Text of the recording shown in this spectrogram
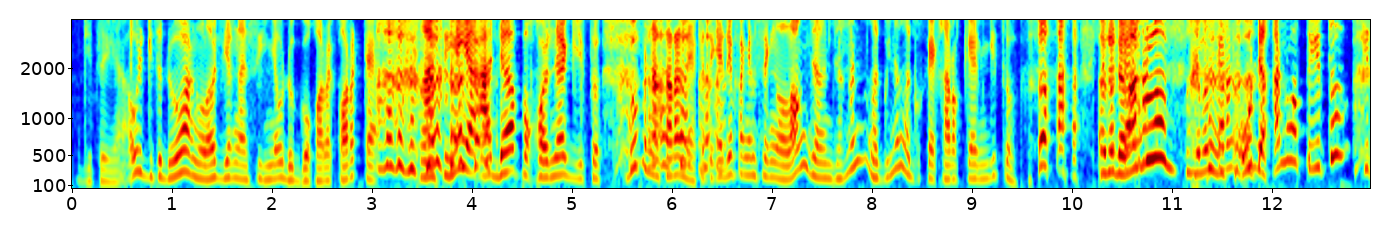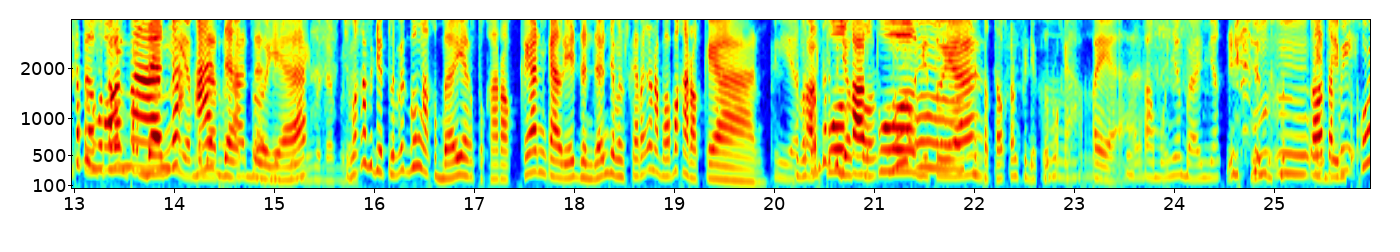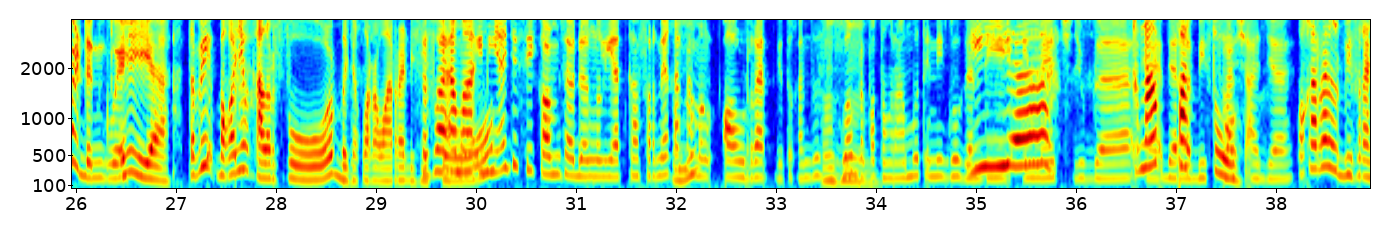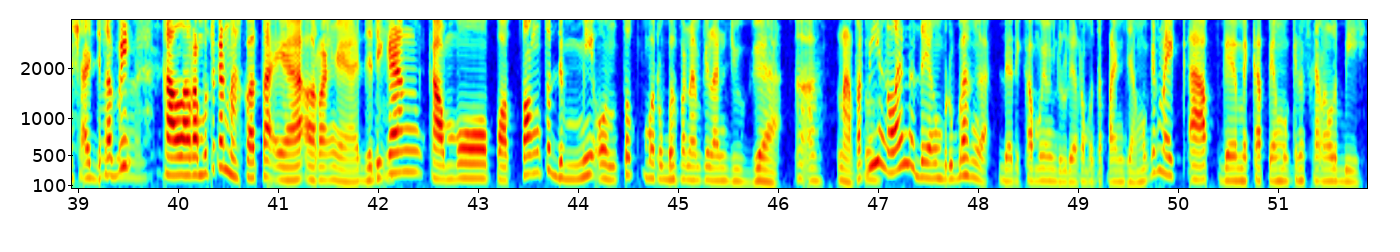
gitu ya. Oh, gitu doang loh dia ngasihnya udah gue korek-korek kayak ngasihnya ya ada pokoknya gitu. Gue penasaran ya ketika dia pengen singelong jangan-jangan lagunya lagu kayak karaokean gitu. udah dengar belum Zaman sekarang udah kan waktu itu kita pemutaran perdana Iya, benar, ada, tuh di ya. sini, benar-benar. Cuma kan video klipnya gue nggak kebayang tuh karaokean kali ya. Jangan-jangan zaman sekarang kan apa-apa karaokean. Iya, Siapa tahu video carpool gitu ya. Siapa tahu kan video klip lo kayak apa ya. Terus tamunya banyak Mm-mm. Kayak Oh, tapi James Corden gue Iya, tapi pokoknya colorful, banyak warna-warna di situ. sesuai sama ini aja sih kalau misalnya udah ngelihat covernya kan Mhm. memang all red gitu kan terus gue sampai Mhm. potong rambut ini gue ganti Iya. image juga Kenapa kayak biar lebih tuh? fresh aja Oh karena lebih fresh aja. Tapi banget. kalau rambut itu kan mahkota ya orang ya. Jadi Mm. kan kamu potong tuh demi untuk merubah penampilan juga. Heeh. Nah tapi Betul. yang lain ada yang berubah nggak dari kamu yang dulu yang rambutnya panjang? Mungkin make up, gaya make up yang mungkin sekarang lebih.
